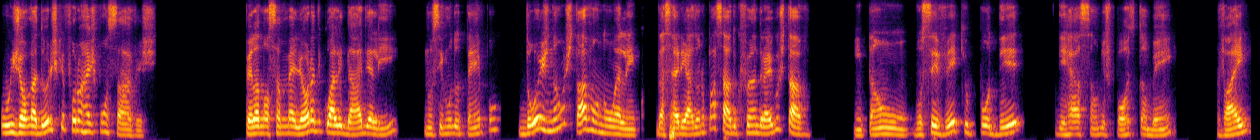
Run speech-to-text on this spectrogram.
os jogadores que foram responsáveis pela nossa melhora de qualidade ali no segundo tempo, dois não estavam no elenco da Série A do ano passado, que foi André e Gustavo. Então, você vê que o poder de reação do esporte também vai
